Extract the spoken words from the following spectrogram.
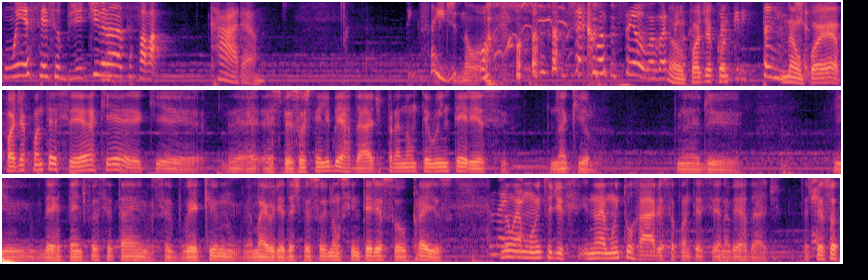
com esse, esse objetivo, e você falar, cara pensa aí de novo. Já aconteceu agora não, pode coisa gritante. Não, assim. pode, é, pode acontecer que, que é, as pessoas têm liberdade para não ter o interesse naquilo. Né, de e de repente você tá, você vê que a maioria das pessoas não se interessou para isso. não é, é muito não é muito raro isso acontecer, na verdade. As é. pessoas,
